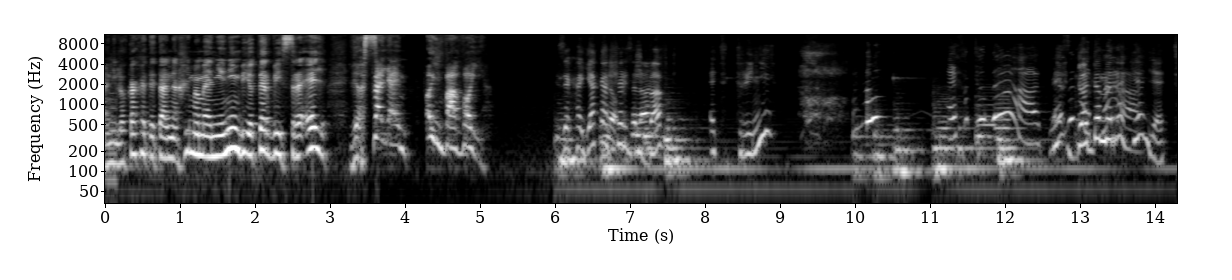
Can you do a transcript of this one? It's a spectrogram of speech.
אני לוקחת את האנשים המעניינים ביותר בישראל ועושה להם אוי ואבוי. זה היה כאשר דיבבת את טריני? איך את יודעת? איזה דודה מרגלת.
